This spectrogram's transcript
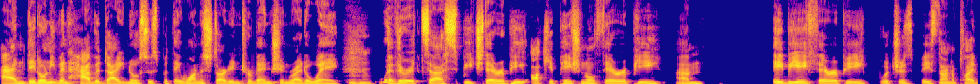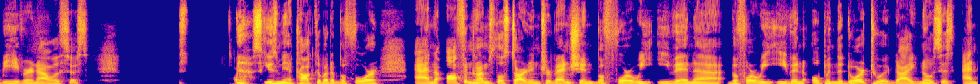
and they don't even have a diagnosis, but they want to start intervention right away, Mhm. whether it's uh, speech therapy, occupational therapy. Um, ABA therapy, which is based on applied behavior analysis, excuse me i talked about it before and oftentimes they'll start intervention before we even uh, before we even open the door to a diagnosis and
